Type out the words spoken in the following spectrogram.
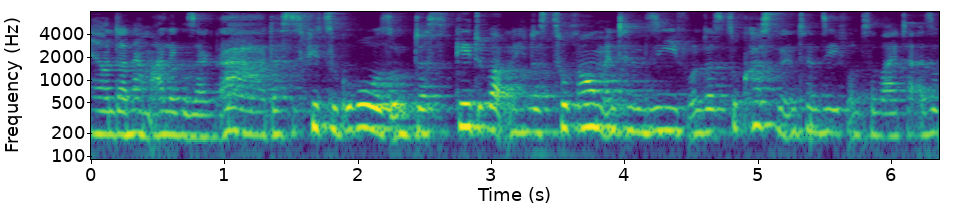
Ja, und dann haben alle gesagt, ah, das ist viel zu groß und das geht überhaupt nicht und das ist zu raumintensiv und das ist zu kostenintensiv und so weiter. Also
